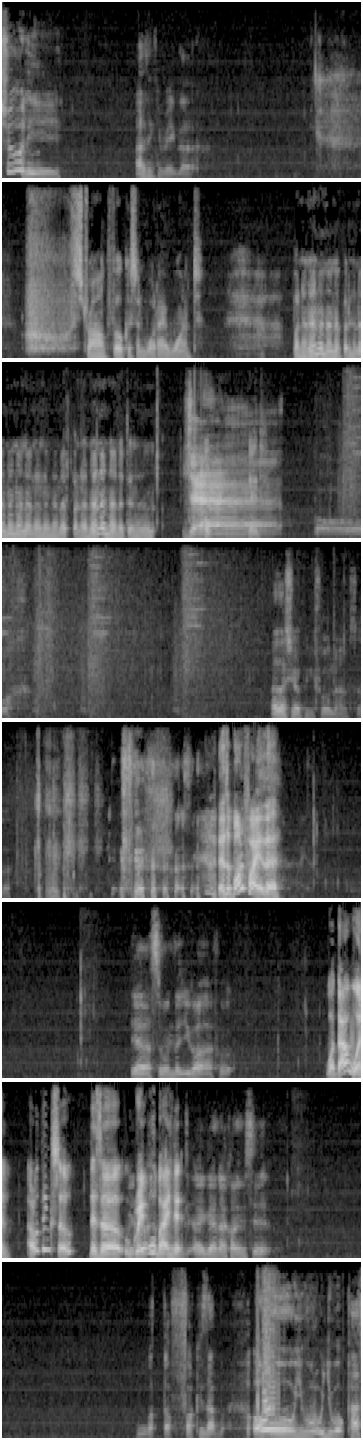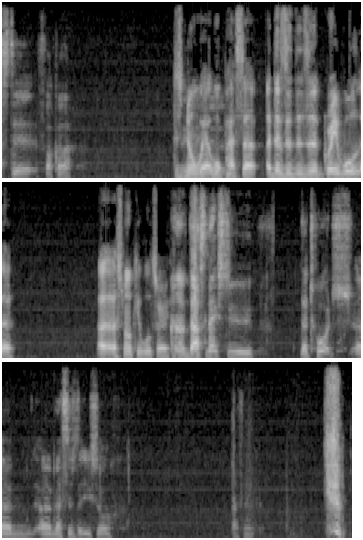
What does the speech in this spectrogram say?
Surely. I think you make that. Strong focus on what I want. Yeah. Oh, oh. I was actually hoping you fall down, so. There's a bonfire there. yeah, that's the one that you got. I thought. What that one? I don't think so. There's a Wait, great wall behind it. Again, I can't even see it. What the fuck is that? Oh, you you walk past it, fucker. There's Wait, no way I wait, walk past that. Uh, there's a there's a grey wall there. Uh, a smoky wall, sorry. That's next to the torch um, uh, message that you saw. I think.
